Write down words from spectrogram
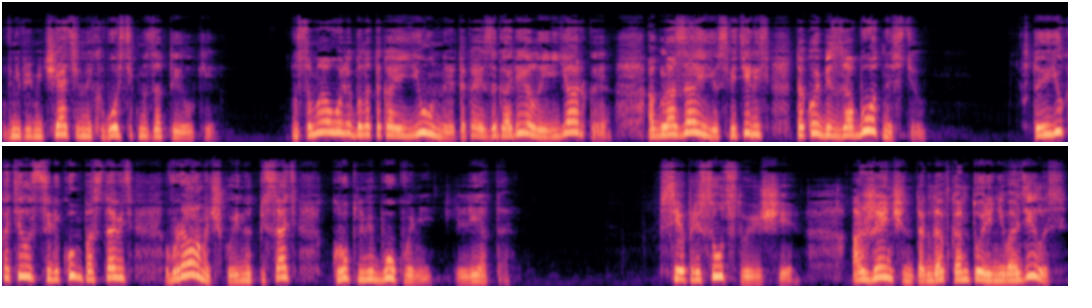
в непримечательный хвостик на затылке. Но сама Оля была такая юная, такая загорелая и яркая, а глаза ее светились такой беззаботностью, что ее хотелось целиком поставить в рамочку и написать крупными буквами «Лето». Все присутствующие, а женщин тогда в конторе не водилось,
